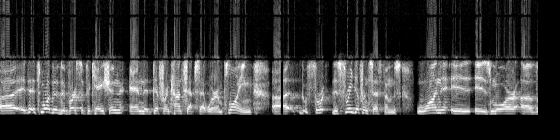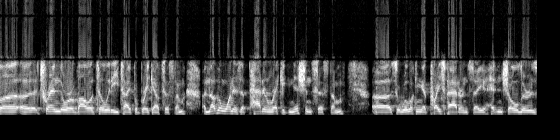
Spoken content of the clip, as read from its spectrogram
Uh, it, it's more the diversification and the different concepts that we're employing. Uh, th- there's three different systems. One is, is more of a, a, trend or a volatility type of breakout system. Another one is a pattern recognition system. Uh, so we're looking at price patterns, say head and shoulders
